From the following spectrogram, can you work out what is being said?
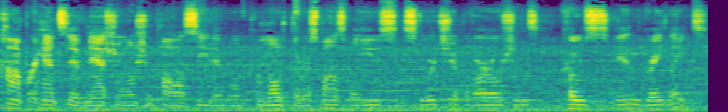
comprehensive national ocean policy that will promote the responsible use and stewardship of our oceans, coasts, and Great Lakes.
